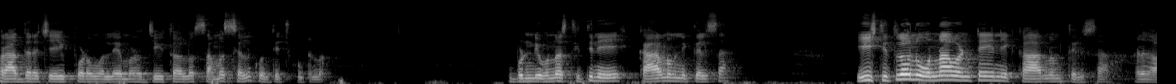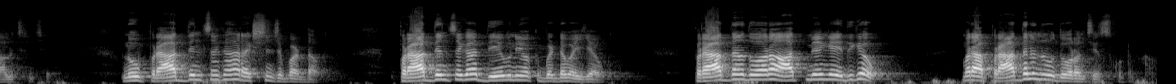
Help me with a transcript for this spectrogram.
ప్రార్థన చేయకపోవడం వల్లే మన జీవితాల్లో సమస్యలను కొని తెచ్చుకుంటున్నా. ఇప్పుడు నీవు ఉన్న స్థితిని కారణం నీకు తెలుసా? ఈ స్థితిలో నువ్వు ఉన్నావంటే నీకు కారణం తెలుసా అని ఆలోచించే నువ్వు ప్రార్థించగా రక్షించబడ్డావు. ప్రార్థించగా దేవుని యొక్క బిడ్డవయ్యావు ప్రార్థన ద్వారా ఆత్మీయంగా ఎదిగావు. మరి ఆ ప్రార్థన నువ్వు దూరం చేసుకుంటున్నావు.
